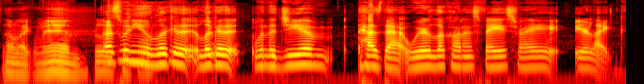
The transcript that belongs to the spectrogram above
And I'm like, man, really That's when you look at it, look at it when the GM has that weird look on his face, right? You're like,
